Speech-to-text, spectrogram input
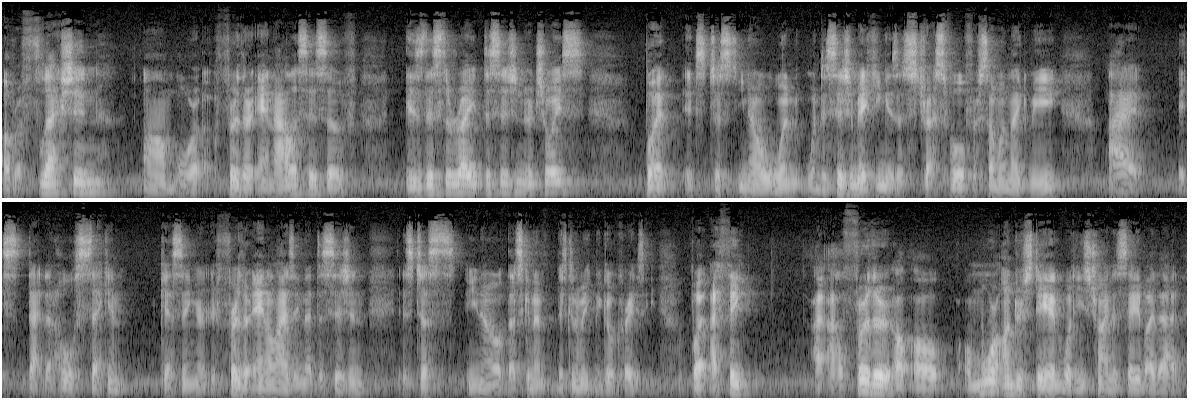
a reflection um, or further analysis of is this the right decision or choice? But it's just, you know, when, when decision making is as stressful for someone like me, I it's that, that whole second guessing or further analyzing that decision is just, you know, that's gonna it's gonna make me go crazy. But I think I, will further I'll, I'll, I'll more understand what he's trying to say by that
